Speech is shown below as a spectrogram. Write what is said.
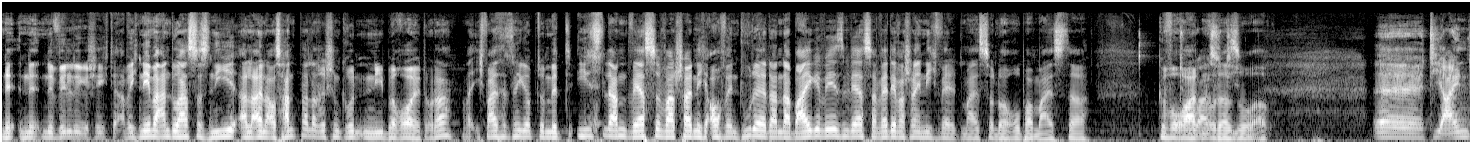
eine, eine, eine, wilde Geschichte. Aber ich nehme an, du hast es nie, allein aus handballerischen Gründen, nie bereut, oder? Ich weiß jetzt nicht, ob du mit Island wärst du wahrscheinlich, auch wenn du da dann dabei gewesen wärst, dann wärt ihr wahrscheinlich nicht Weltmeister und Europameister geworden oder die, so. Äh, die Ein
